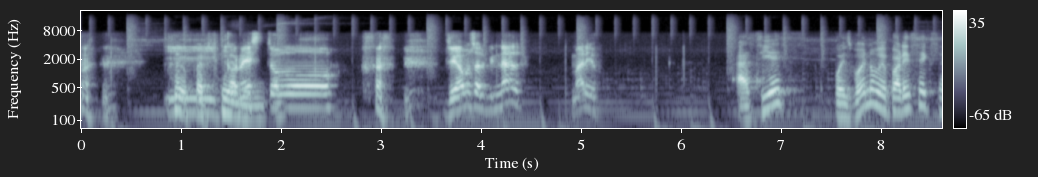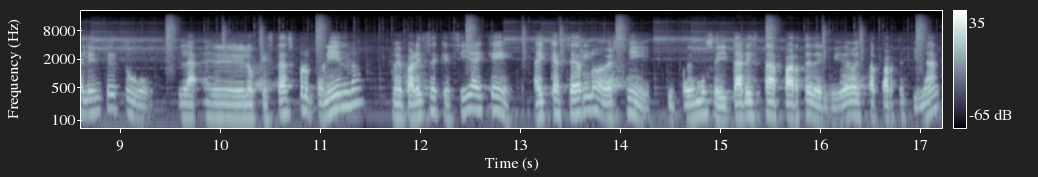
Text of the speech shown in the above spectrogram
y con esto llegamos al final, Mario. Así es. Pues bueno, me parece excelente tu, eh, lo que estás proponiendo. Me parece que sí, hay que, hay que hacerlo, a ver si, si podemos editar esta parte del video, esta parte final,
